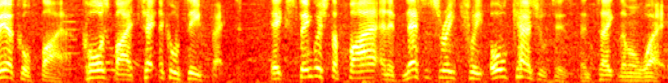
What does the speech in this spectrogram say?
Vehicle fire caused by a technical defect. Extinguish the fire and if necessary, treat all casualties and take them away.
